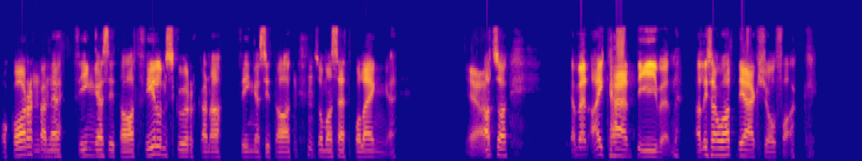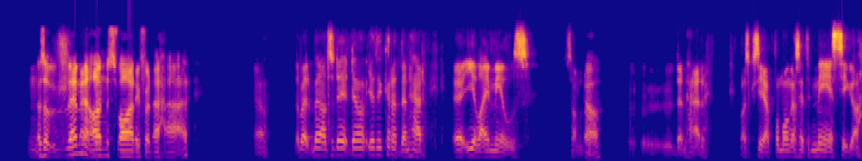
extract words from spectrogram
och korkade Mhm. fingercitat, filmskurkarna fingercitat som man sett på länge. Ja. Alltså, ja men I can't even. Liksom what the actual fuck. Mm. Alltså, vem är Men- men- ansvarig för det här? Ja. Men, men alltså det, det, jag tycker att den här eh, Eli Mills som Ja. eh, den här vad ska jag säga, på många sätt mesiga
